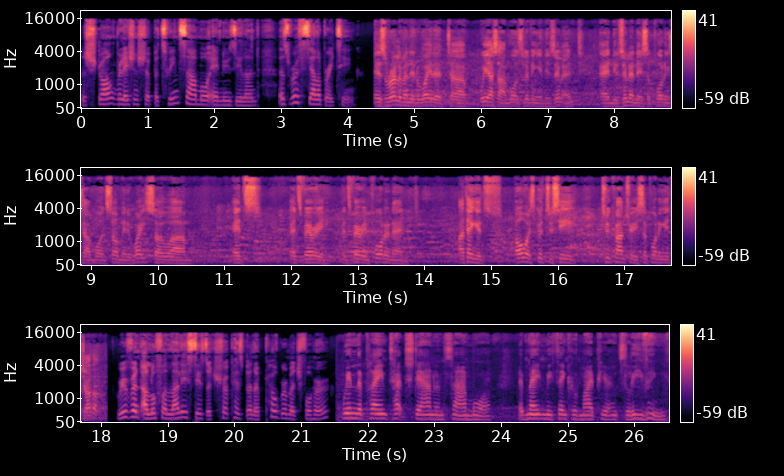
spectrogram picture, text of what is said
the strong relationship between Samoa and New Zealand is worth celebrating. It's relevant in a way that uh, we are Samoans living in New Zealand, and New Zealand is supporting Samoa in so many ways. So um, it's it's very it's very important, and I think it's always good to see two countries supporting each other. Reverend Alofa Lali says the trip has been a pilgrimage for her. When the plane touched down in Samoa, it made me think of my parents leaving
